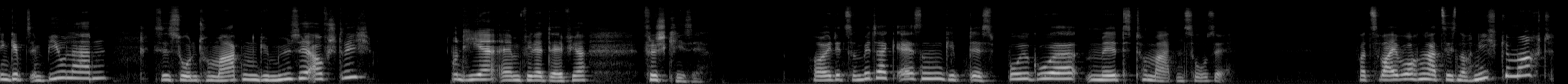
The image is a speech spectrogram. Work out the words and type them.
Den gibt es im Bioladen. Das ist so ein Tomaten-Gemüseaufstrich. Und hier ähm, Philadelphia Frischkäse. Heute zum Mittagessen gibt es Bulgur mit Tomatensauce. Vor zwei Wochen hat sie es noch nicht gemacht.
